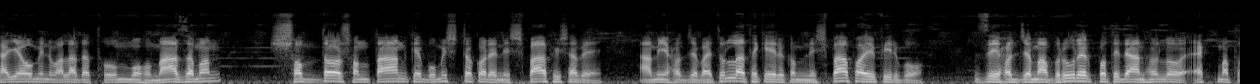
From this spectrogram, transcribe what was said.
কাইয়াউমিন ওয়ালাদাত মা যেমন সদ্য সন্তানকে ভূমিষ্ঠ করে নিষ্পাপ হিসাবে আমি হজ্জে বাইতুল্লাহ থেকে এরকম নিষ্পাপ হয়ে ফিরব, যে হজ্জে মাবরুরের প্রতিদান হলো একমাত্র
